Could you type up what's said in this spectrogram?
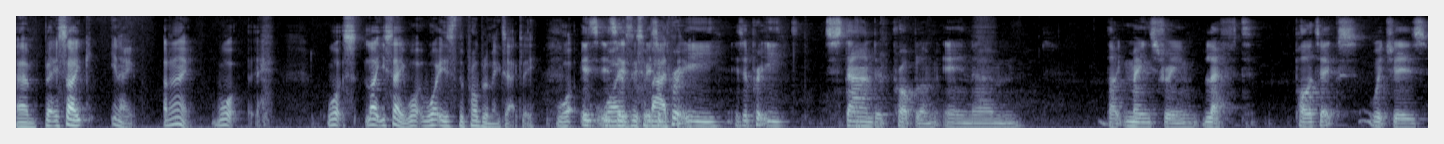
Um, but it's like, you know, I don't know what, what's like you say, what what is the problem exactly? What It's, it's why a, is this a it's bad a thing? pretty it's a pretty standard problem in um, like mainstream left politics, which is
